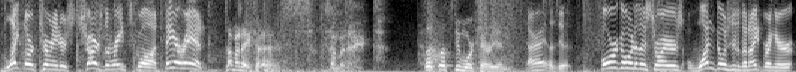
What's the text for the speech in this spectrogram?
Blightlord Terminators charge the Wraith Squad. They are in. Terminators. Terminate. Let's let's do more Mortarion. All right, let's do it. Four go into the Destroyers, one goes into the Nightbringer.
